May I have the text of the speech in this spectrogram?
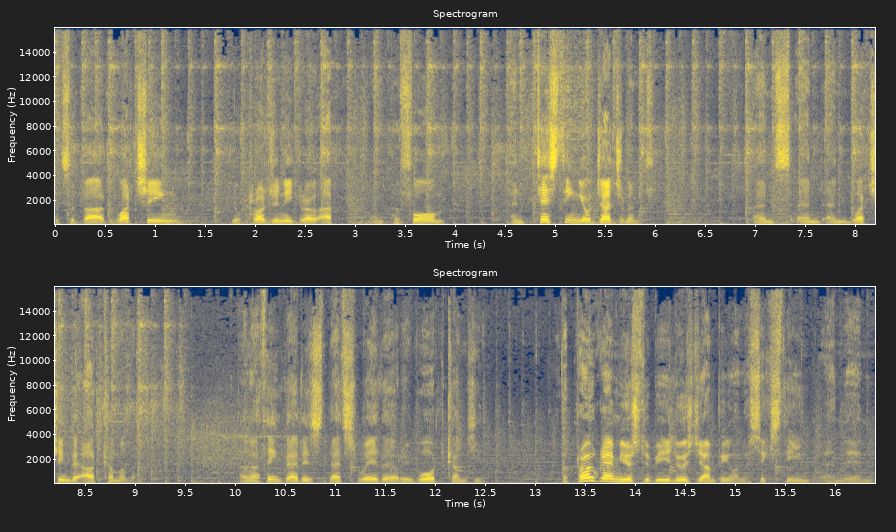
It's about watching your progeny grow up and perform and testing your judgment and, and, and watching the outcome of it. And I think that is, that's where the reward comes in. The program used to be loose jumping on the 16th and then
